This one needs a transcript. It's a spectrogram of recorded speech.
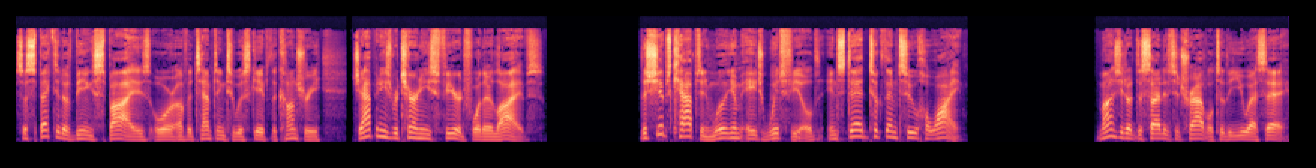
Suspected of being spies or of attempting to escape the country, Japanese returnees feared for their lives. The ship's captain, William H. Whitfield, instead took them to Hawaii. Manjiro decided to travel to the USA.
